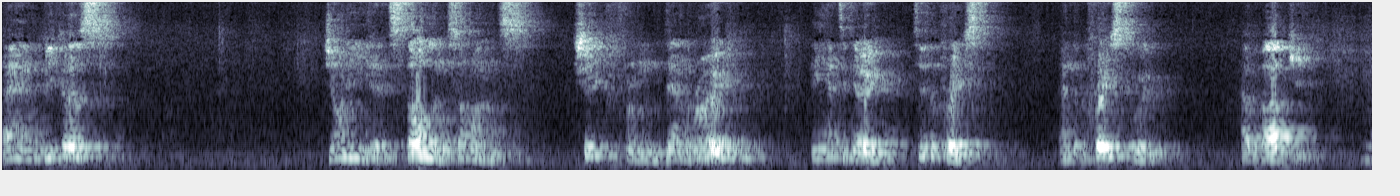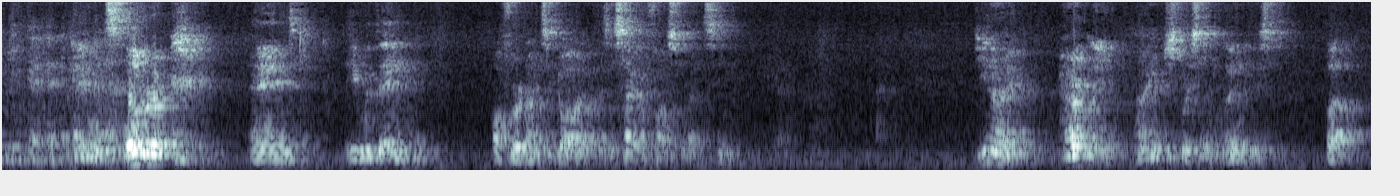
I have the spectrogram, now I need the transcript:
And because Johnny had stolen someone's sheep from down the road, he had to go to the priest, and the priest would have a barbecue. he would slaughter it, and he would then offer it unto God as a sacrifice for that sin. Do you know, apparently, I just recently learned this, but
